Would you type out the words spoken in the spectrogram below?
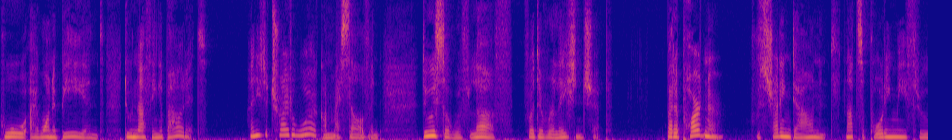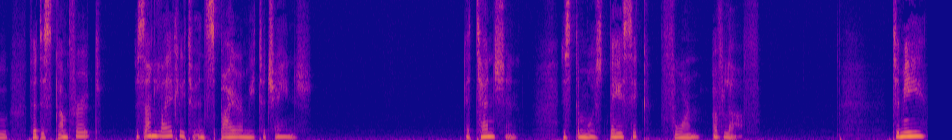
who I want to be and do nothing about it. I need to try to work on myself and do so with love for the relationship. But a partner who's shutting down and not supporting me through the discomfort is unlikely to inspire me to change. Attention is the most basic form of love. To me,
